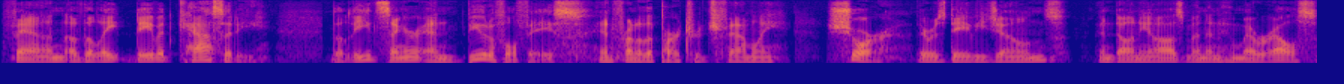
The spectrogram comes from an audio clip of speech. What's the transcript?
fan of the late David Cassidy, the lead singer and beautiful face in front of the Partridge family. Sure, there was Davy Jones and Donny Osmond and whomever else,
